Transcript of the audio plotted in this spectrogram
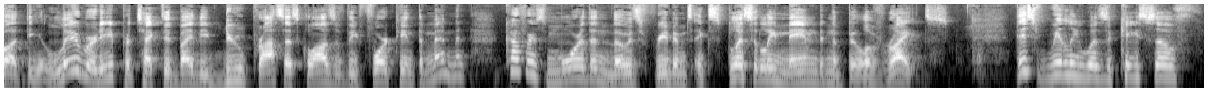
but the liberty protected by the Due Process Clause of the 14th Amendment covers more than those freedoms explicitly named in the Bill of Rights. This really was a case of,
